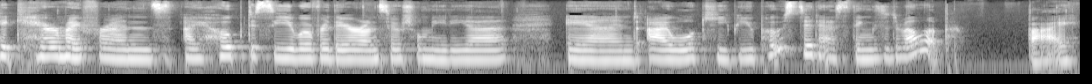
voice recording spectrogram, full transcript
take care, my friends. I hope to see you over there on social media, and I will keep you posted as things develop. Bye.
